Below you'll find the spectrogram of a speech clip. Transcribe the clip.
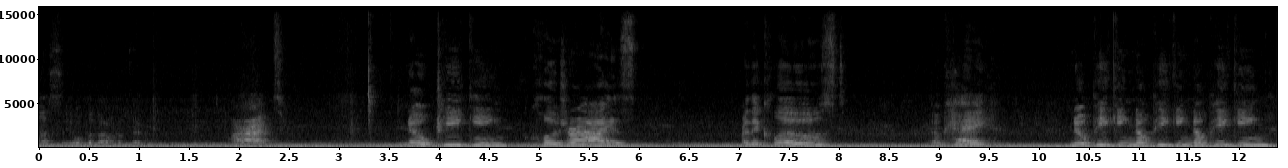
Let's see, we'll put that one up there. All right. No peeking. Close your eyes. Are they closed? Okay. No peeking, no peeking, no peeking.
